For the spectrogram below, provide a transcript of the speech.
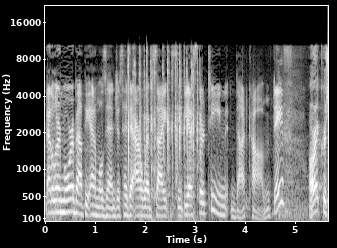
Now to learn more about the Animal Den, just head to our website, cbs13.com. Dave? All right, Chris.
